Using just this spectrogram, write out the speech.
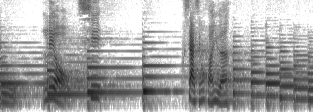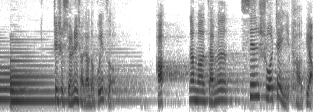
五六七，下行还原，这是旋律小调的规则。好，那么咱们先说这一套调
